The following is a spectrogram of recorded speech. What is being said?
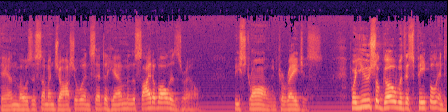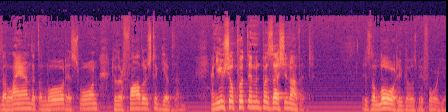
Then Moses summoned Joshua and said to him in the sight of all Israel, Be strong and courageous, for you shall go with this people into the land that the Lord has sworn to their fathers to give them, and you shall put them in possession of it. It is the Lord who goes before you.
